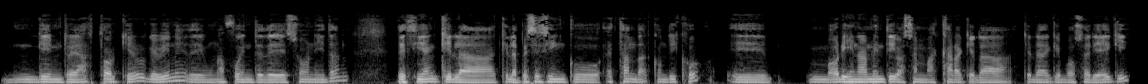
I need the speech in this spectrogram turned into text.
Game Reactor, creo que viene, de una fuente de Sony y tal, decían que la, que la PS5 estándar con disco, originalmente iba a ser más cara que la, que la Xbox Series X.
